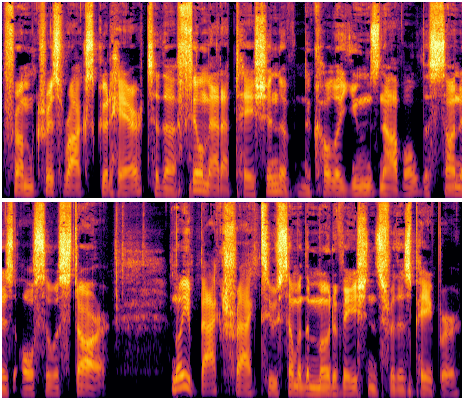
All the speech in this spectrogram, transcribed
from Chris Rock's Good Hair to the film adaptation of Nicola Yoon's novel, The Sun is Also a Star. Let me backtrack to some of the motivations for this paper.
